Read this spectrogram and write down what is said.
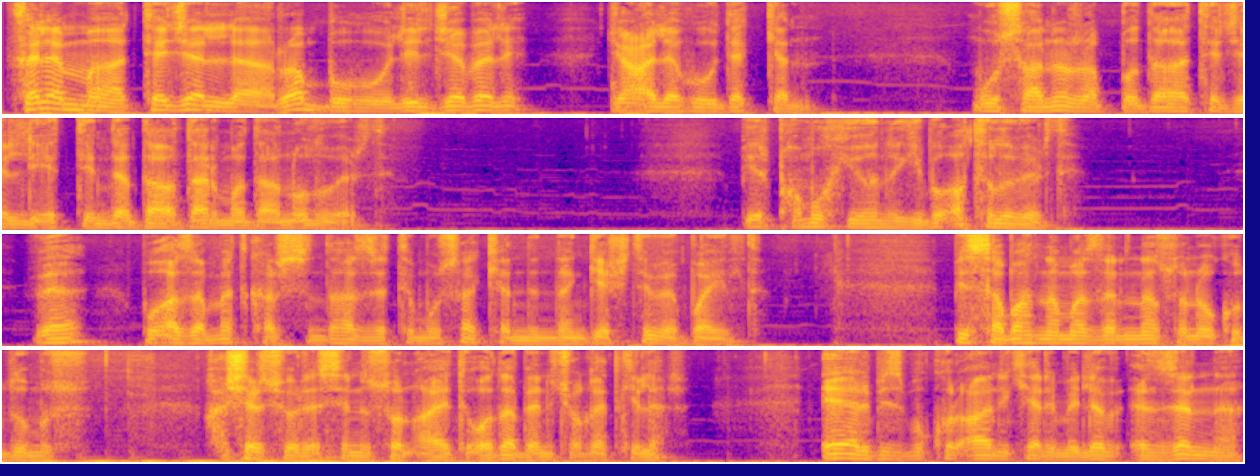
Felemma tecella rabbuhu lil cebeli cealehu dekken. Musa'nın Rabbi dağa tecelli ettiğinde dağ darmadağın verdi. Bir pamuk yığını gibi atılı verdi. Ve bu azamet karşısında Hazreti Musa kendinden geçti ve bayıldı. Biz sabah namazlarından sonra okuduğumuz Haşr suresinin son ayeti o da beni çok etkiler. Eğer biz bu Kur'an-ı Kerim'i lev enzelna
